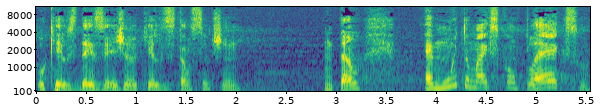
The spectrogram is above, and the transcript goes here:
o que eles desejam e o que eles estão sentindo. Então, é muito mais complexo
